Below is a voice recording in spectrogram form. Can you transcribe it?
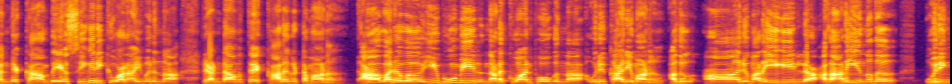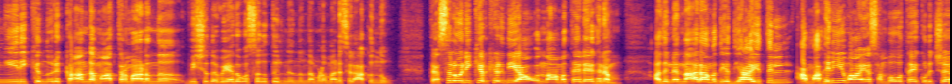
തന്റെ കാന്തയെ സ്വീകരിക്കുവാനായി വരുന്ന രണ്ടാമത്തെ കാലഘട്ടമാണ്. ആ വരവ് ഈ ഭൂമിയിൽ നടക്കുവാൻ പോകുന്ന ഒരു കാര്യമാണ്. അത് ആരും അറിയുകയില്ല അത് അറിയുന്നത് ഒരുങ്ങിയിരിക്കുന്ന ഒരു കാന്ത മാത്രമാണെന്ന് വിശുദ്ധ വേദപുസ്തകത്തിൽ നിന്ന് നമ്മൾ മനസ്സിലാക്കുന്നു. തെസലോനിക്കർക്ക് എഴുതിയ ഒന്നാമത്തെ ലേഖനം അതിന്റെ നാലാമത്തെ അധ്യായത്തിൽ ആ മഹനീയമായ സംഭവത്തെക്കുറിച്ച്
